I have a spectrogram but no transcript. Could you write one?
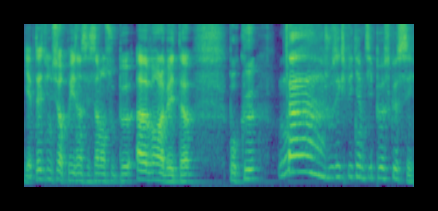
Il y a peut-être une surprise incessamment sous peu avant la bêta, pour que ah, je vous explique un petit peu ce que c'est.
